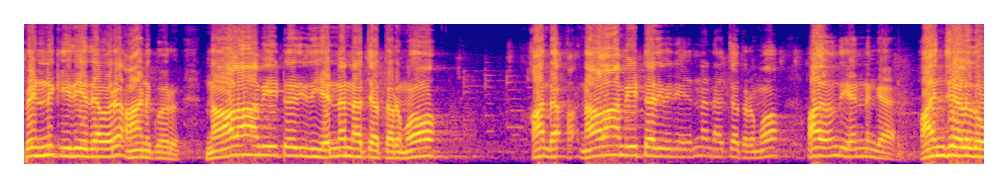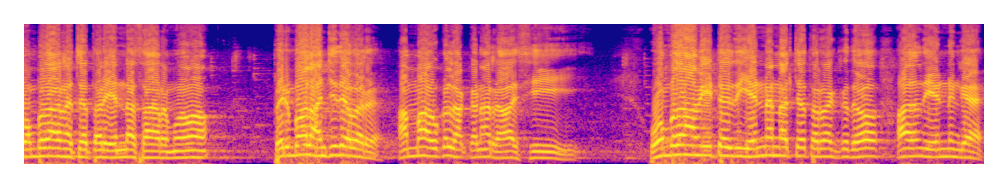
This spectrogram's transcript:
பெண்ணுக்கு இதே தவிர ஆணுக்கு வரும். நாலாம் வீட்டு அதிபதி என்ன நட்சத்திரமோ அந்த நாலாம் வீட்டு அதிபதி என்ன நட்சத்திரமோ அது வந்து எண்ணுங்க. அஞ்சு அல்லது ஒன்பதாம் நட்சத்திரம் என்ன சாரமோ? பெரும்பாலும் அஞ்சு தான் வரும் அம்மாவுக்கு லக்கணம் ராசி. ஒன்பதாம் வீட்டு இது என்ன நட்சத்திரம் இருக்குதோ அது வந்து எண்ணுங்க.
